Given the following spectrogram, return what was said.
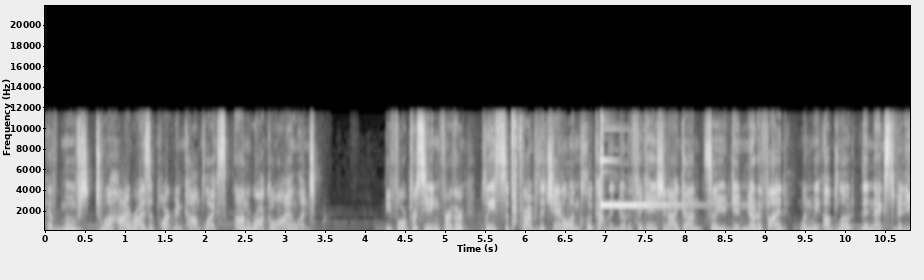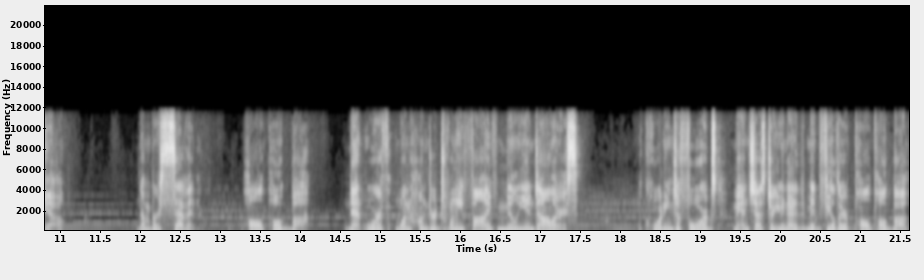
have moved to a high-rise apartment complex on Rokko Island. Before proceeding further, please subscribe to the channel and click on the notification icon so you'd get notified when we upload the next video. Number 7. Paul Pogba net worth $125 million. According to Forbes, Manchester United midfielder Paul Pogba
